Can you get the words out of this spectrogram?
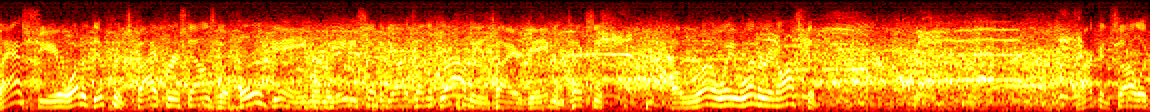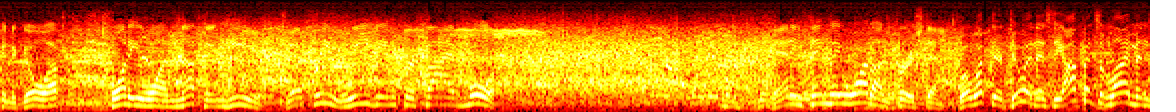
Last year, what a difference. Five first downs the whole game, only 87 yards on the ground the entire game, and Texas a runaway winner in Austin. Arkansas looking to go up 21-0 here. Jeffrey weaving for five more. Anything they want on first down. Well, what they're doing is the offensive linemen,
